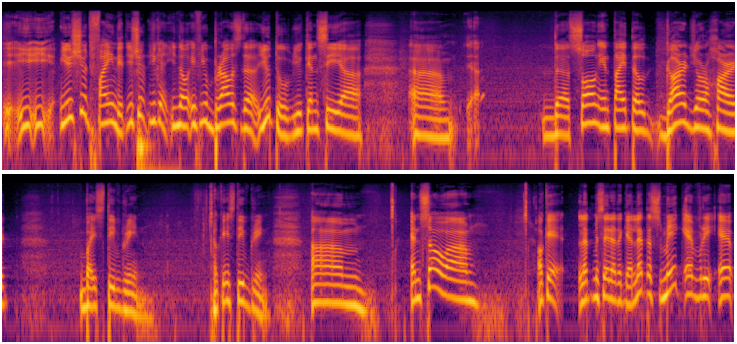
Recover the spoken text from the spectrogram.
you, you should find it. You should you can you know if you browse the youtube you can see uh, um, the song entitled guard your heart by steve green. Okay steve green um, and so, um, okay, let me say that again. Let us make every e-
